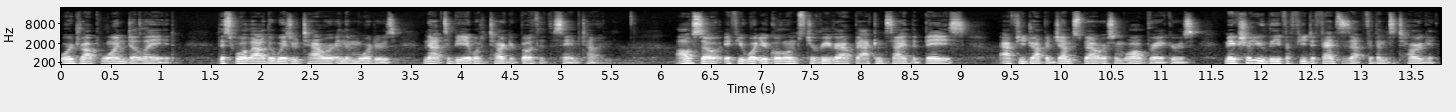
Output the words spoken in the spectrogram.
or drop one delayed. This will allow the wizard tower and the mortars not to be able to target both at the same time. Also, if you want your golems to reroute back inside the base after you drop a jump spell or some wall breakers, make sure you leave a few defenses up for them to target.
